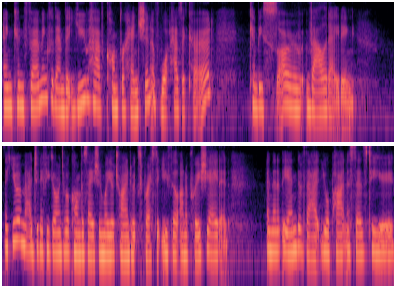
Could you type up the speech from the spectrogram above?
and confirming for them that you have comprehension of what has occurred can be so validating. Like, you imagine if you go into a conversation where you're trying to express that you feel unappreciated, and then at the end of that, your partner says to you,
